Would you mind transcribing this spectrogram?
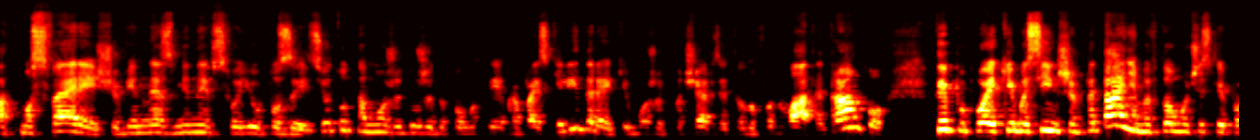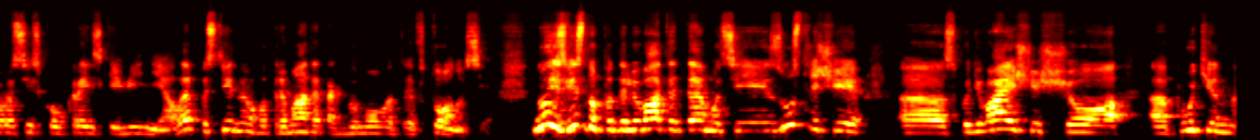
атмосфері, що він не змінив свою позицію. Тут нам можуть дуже допомогти європейські лідери, які можуть по черзі телефонувати Трампу, типу по якимось іншим питанням, і в тому числі по російсько-українській війні, але постійно його тримати, так би мовити, в тонусі. Ну і звісно, поделювати тему цієї зустрічі, е, сподіваючись, що Путін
